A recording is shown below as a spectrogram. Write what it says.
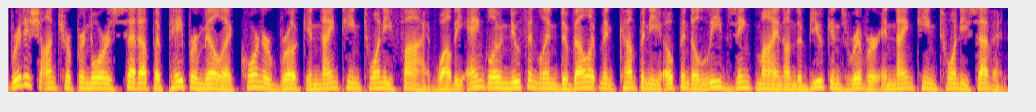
British entrepreneurs set up a paper mill at Corner Brook in 1925 while the Anglo-Newfoundland Development Company opened a lead zinc mine on the Buchans River in 1927.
